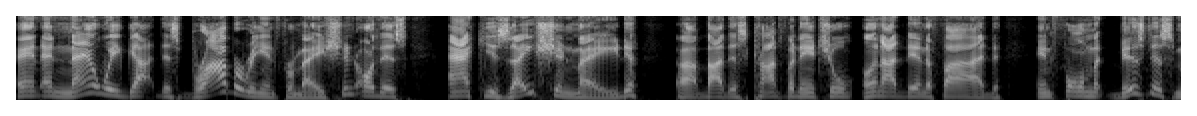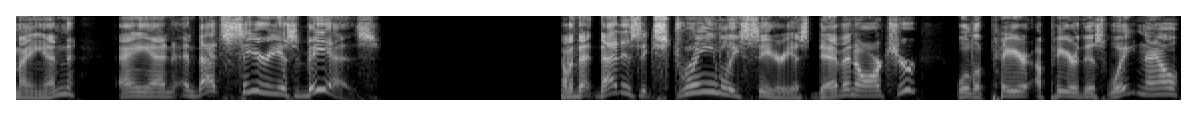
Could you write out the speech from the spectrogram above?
and and now we've got this bribery information or this accusation made uh, by this confidential, unidentified informant businessman, and and that's serious biz. I mean that that is extremely serious. Devon Archer will appear appear this week. Now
